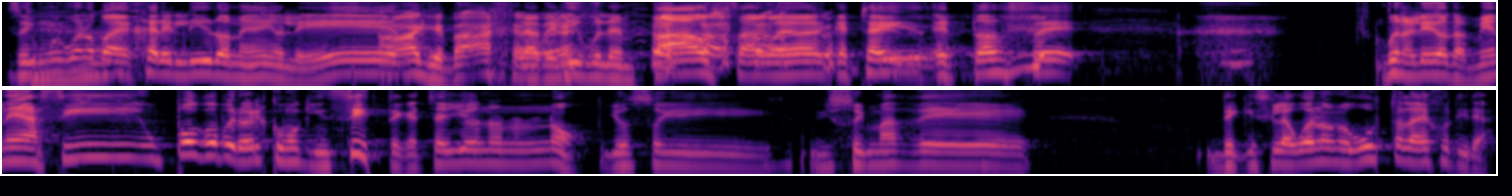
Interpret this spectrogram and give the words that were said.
Soy muy bueno para dejar el libro a medio leer, Ah, qué paja. la weón. película en pausa, weón, ¿cachai? Entonces... Bueno, Leo también es así un poco, pero él como que insiste, ¿cachai? Yo no, no, no. Yo soy, yo soy más de, de que si la weá no me gusta, la dejo tirar,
